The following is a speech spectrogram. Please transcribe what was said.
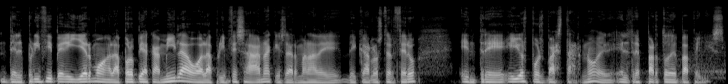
del príncipe Guillermo a la propia Camila o a la princesa Ana, que es la hermana de, Carlos III, entre ellos pues va a estar ¿no? el reparto de papeles.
